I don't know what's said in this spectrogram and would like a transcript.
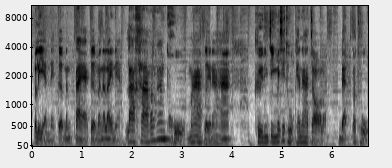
เปลี่ยนเนี่ยเกิดมันแตกเกิดมันอะไรเนี่ย ราคาค่อนข้างถูกมากเลยนะฮะคือจริงๆ ไม่ใช่ถูกแค่หน้าจอหรอกแบตก็ถูก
